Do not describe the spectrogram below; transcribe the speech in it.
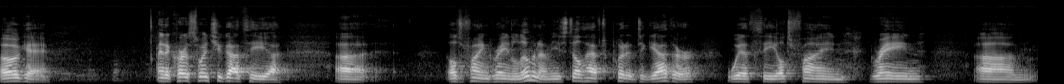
okay. And of course, once you got the uh, uh, ultrafine grain aluminum, you still have to put it together with the ultrafine grain um,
